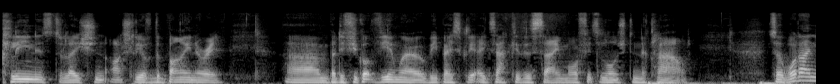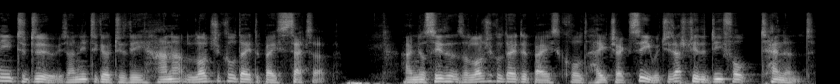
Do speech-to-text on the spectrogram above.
clean installation actually of the binary. Um, but if you've got VMware, it will be basically exactly the same, or if it's launched in the cloud. So what I need to do is I need to go to the HANA logical database setup. And you'll see that there's a logical database called HXE, which is actually the default tenant.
